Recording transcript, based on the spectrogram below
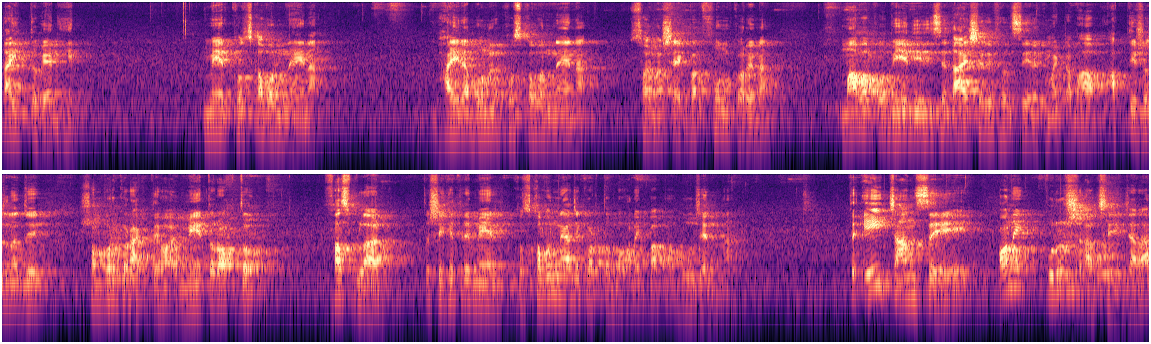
দায়িত্ব জ্ঞানহীন মেয়ের খোঁজখবর নেয় না। ভাইরা বোনের খোঁজখবর নেয় না। ছয় মাসে একবার ফোন করে না। মা বাবা বিয়ে দিয়ে দিচ্ছে দায় সেরে ফেলছে, এরকম একটা ভাব। আত্মীয় স্বজনের যে সম্পর্ক রাখতে হয়, মেয়ে তো রক্ত ফার্স্ট ব্লাড তো সেক্ষেত্রে মেয়ের খোঁজখবর নেওয়া যে কর্তব্য, অনেক বাপ মা বোঝেন না। তো এই চান্সে অনেক পুরুষ আছে যারা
